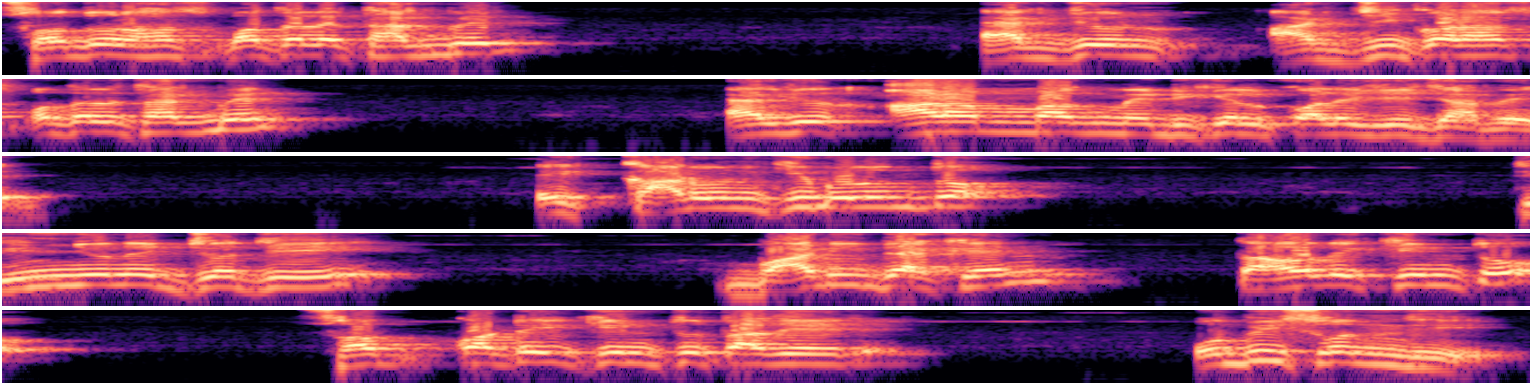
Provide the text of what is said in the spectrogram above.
সদর হাসপাতালে থাকবেন, একজন আরজিকর হাসপাতালে থাকবেন, একজন আরামবাগ মেডিকেল কলেজে যাবেন। এই কারণ কি বলুন তো? তিনজনের যদি বাড়ি দেখেন, তাহলে কিন্তু সব কটাই কিন্তু তাদের অভিসন্ধি।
